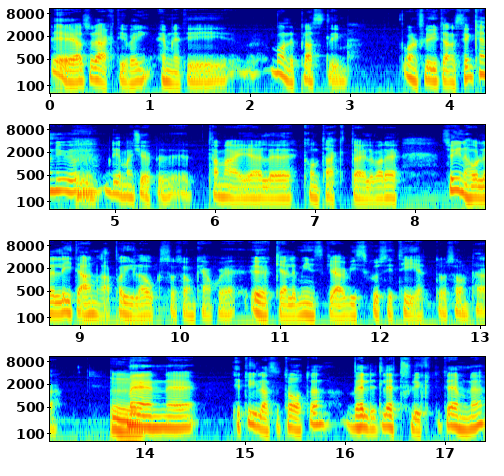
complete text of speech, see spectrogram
Det är alltså det aktiva ämnet i vanligt plastlim. Vanligt flytande. Sen kan det ju det man köper, Tamaya eller Kontakta eller vad det är. Så innehåller lite andra prylar också som kanske ökar eller minskar viskositet och sånt här. Mm. Men eh, etylacetaten, väldigt lättflyktigt ämne.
